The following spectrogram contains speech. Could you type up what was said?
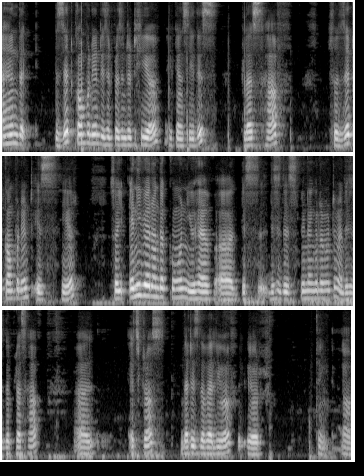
and the z component is represented here. You can see this plus half. So z component is here. So anywhere on the cone you have uh, this this is the spin angular momentum and this is the plus half uh, h cross. That is the value of your thing. Uh,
